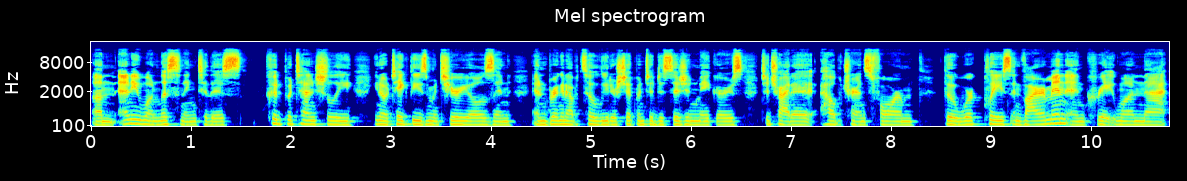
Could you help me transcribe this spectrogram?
um, anyone listening to this, could potentially you know take these materials and and bring it up to leadership and to decision makers to try to help transform the workplace environment and create one that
